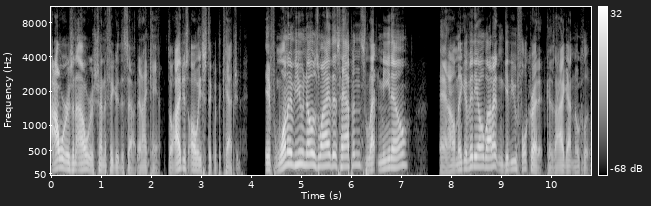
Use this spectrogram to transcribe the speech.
hours and hours trying to figure this out, and I can't. So I just always stick with the caption. If one of you knows why this happens, let me know, and I'll make a video about it and give you full credit because I got no clue.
